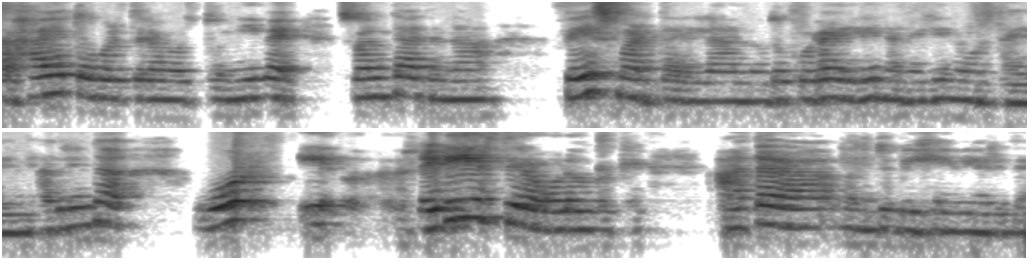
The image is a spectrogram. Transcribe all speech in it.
ಸಹಾಯ ತಗೊಳ್ತೀರ ಹೊರತು ನೀವೇ ಸ್ವಂತ ಅದನ್ನ ಫೇಸ್ ಮಾಡ್ತಾ ಇಲ್ಲ ಅನ್ನೋದು ಕೂಡ ಇಲ್ಲಿ ನಾನಿಲ್ಲಿ ನೋಡ್ತಾ ಇದ್ದೀನಿ. ಅದರಿಂದ ಓಡ್ ರೆಡಿ ಇರ್ತೀರ ಓಡೋಗಕ್ಕೆ? ಆ ತರ ಒಂದು ಬಿಹೇವಿಯರ್ ಇದೆ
